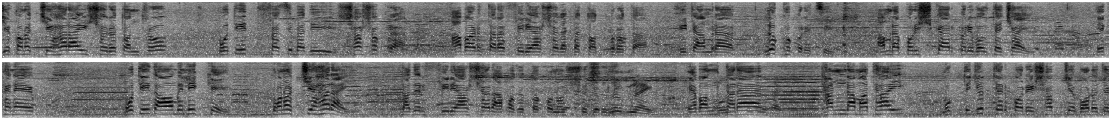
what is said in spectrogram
যে কোনো চেহারাই স্বৈরতন্ত্র, অতীত ফ্যাসিবাদী শাসকরা আবার তারা ফিরে আসার একটা তৎপরতা, এটা আমরা লক্ষ্য করেছি। আমরা পরিষ্কার করে বলতে চাই এখানে অতীত আওয়ামী লীগকে কোনো চেহারায় তাদের ফিরে আসার আপাতত কোনো সুযোগ সুযোগ নাই। এবং তারা ঠান্ডা মাথায় মুক্তিযুদ্ধের পরে সবচেয়ে বড় যে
